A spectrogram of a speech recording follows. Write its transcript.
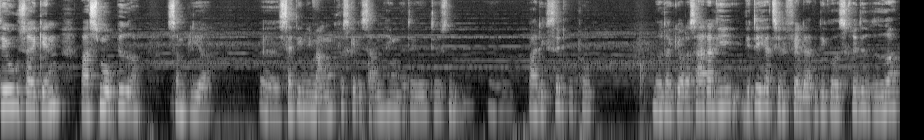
det jo så igen bare små bidder, som bliver øh, sat ind i mange forskellige sammenhænge. Og det er jo, det er jo sådan, øh, bare et eksempel på noget, der er gjort. Og så er der lige, ved det her tilfælde, at vi lige gået skridtet videre,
